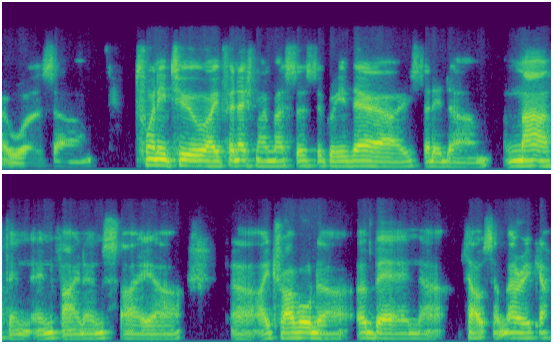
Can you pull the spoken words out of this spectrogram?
I was um, 22, I finished my master's degree there. I studied um, math and, and finance. I uh, uh, I traveled uh, a bit in uh, South America,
